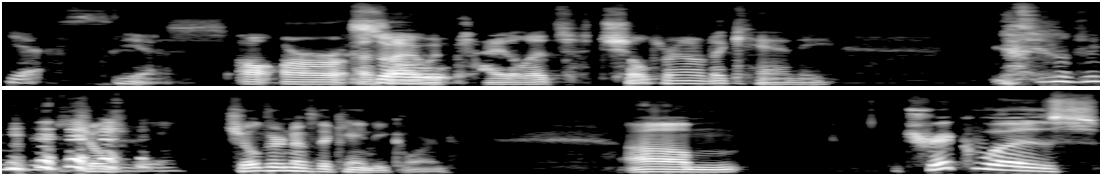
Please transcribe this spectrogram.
Yes. Yes. Or, or as I would title it, Children of the Candy. Children of the Children- candy. Children of the Candy Corn. Um, Trick was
